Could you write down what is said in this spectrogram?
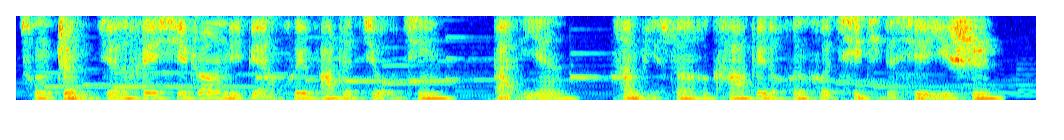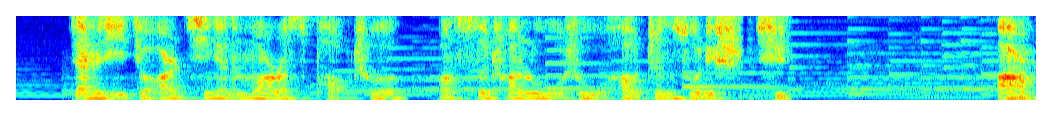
从整洁的黑西装里边挥发着酒精、板烟、碳笔酸和咖啡的混合气体的谢医师，驾着一九二七年的 Morris 跑车往四川路五十五号诊所里驶去。二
